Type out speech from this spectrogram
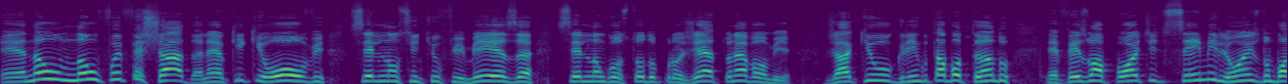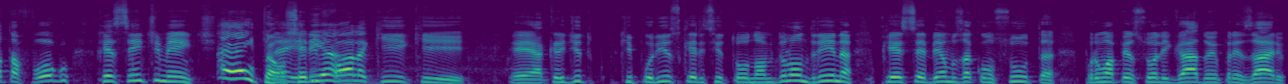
é, não, não foi fechada, né? O que que houve, se ele não sentiu firmeza, se ele não gostou do projeto, né, Valmir? Já que o gringo tá botando, é, fez um aporte de 100 milhões no Botafogo recentemente. É, então, né? seria... Ele fala que, que é, acredito que por isso que ele citou o nome do Londrina, porque recebemos a consulta por uma pessoa ligada ao empresário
